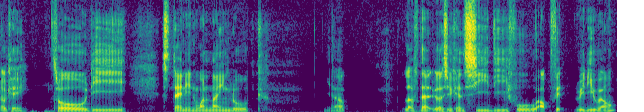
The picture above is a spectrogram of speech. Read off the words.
Okay. So the stand in one line look. Yep. Love that because you can see the full outfit really well.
